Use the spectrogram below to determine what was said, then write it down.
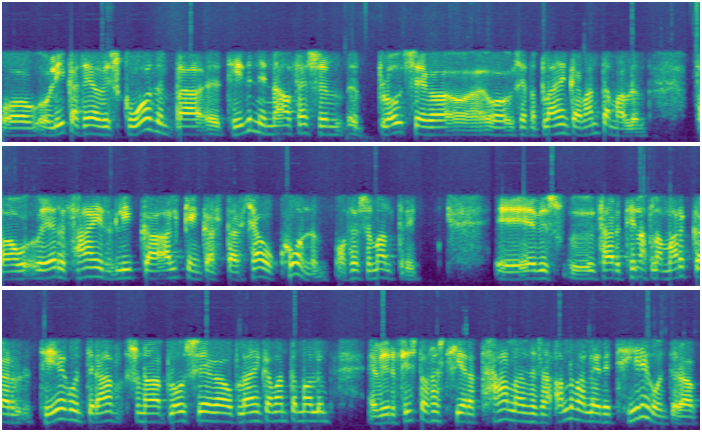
Og, og líka þegar við skoðum bara eh, tíðnina á þessum eh, blóðsega og, og hérna, blæðingar vandamálum þá eru þær líka algengastar hjá konum á þessum aldri. E, við, það eru til náttúrulega margar tegundir af svona blóðsega og blæðingar vandamálum en við erum fyrst og fremst hér að tala um þessa alvarlegri tegundir af,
